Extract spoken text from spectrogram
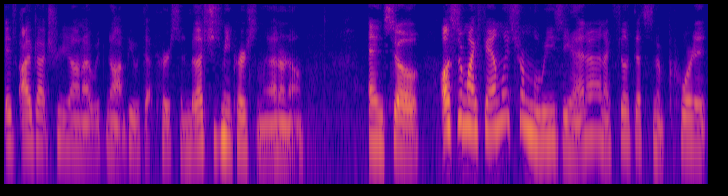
if I got cheated on I would not be with that person. But that's just me personally. I don't know. And so also my family's from Louisiana, and I feel like that's an important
